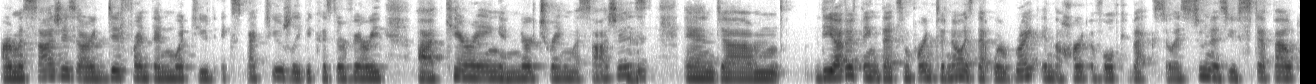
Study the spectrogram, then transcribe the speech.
our massages are different than what you'd expect usually because they're very uh, caring and nurturing massages. Mm-hmm and um, the other thing that's important to know is that we're right in the heart of Old Quebec. So as soon as you step out,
